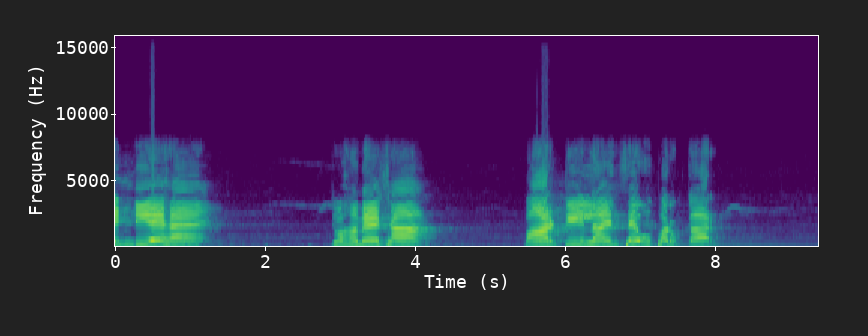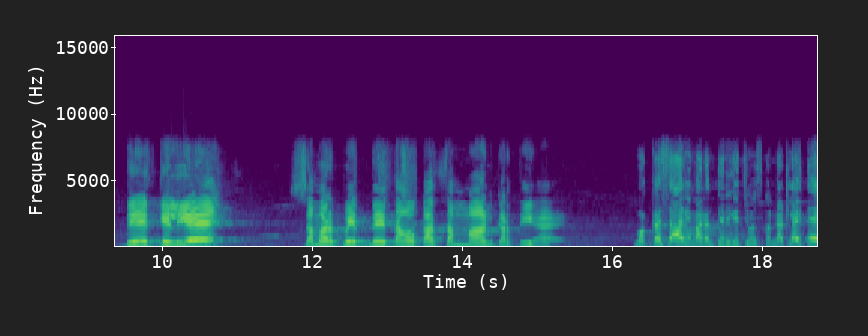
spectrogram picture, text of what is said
एनडीए है जो हमेशा पार्टी लाइन से ऊपर उठकर देश के लिए సమర్పిత నేతాओं का ఒక్కసారి మనం తిరిగి చూసుకున్నట్లయితే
